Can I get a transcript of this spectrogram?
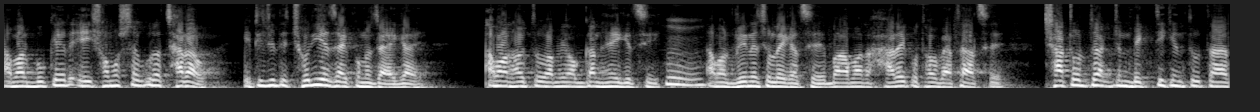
আমার বুকের এই সমস্যাগুলো ছাড়াও এটি যদি ছড়িয়ে যায় কোনো জায়গায় আমার হয়তো আমি অজ্ঞান হয়ে গেছি আমার ব্রেনে চলে গেছে বা আমার হাড়ে কোথাও ব্যথা আছে ষাটোর্ধ একজন ব্যক্তি কিন্তু তার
